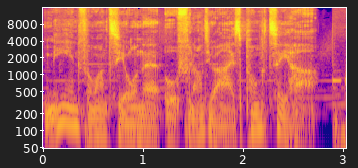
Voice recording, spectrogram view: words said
Mehr Informationen auf radio1.ch.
